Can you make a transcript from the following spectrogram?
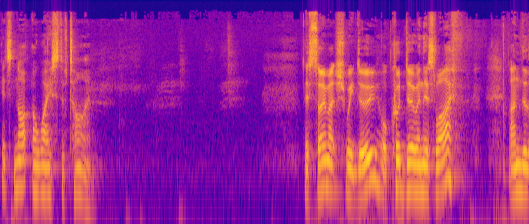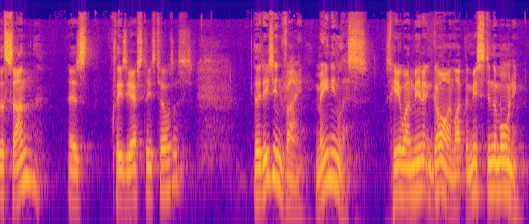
It's not a waste of time. There's so much we do or could do in this life under the sun, as Ecclesiastes tells us, that is in vain, meaningless. It's here one minute and gone, like the mist in the morning.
